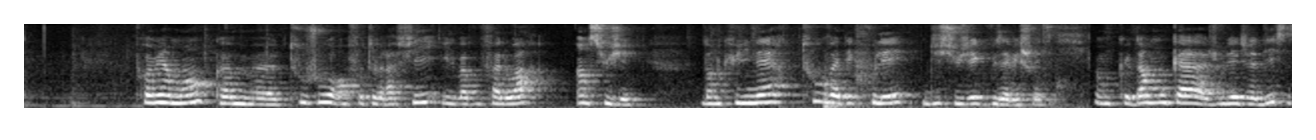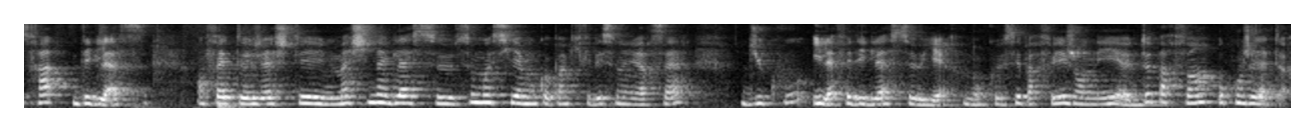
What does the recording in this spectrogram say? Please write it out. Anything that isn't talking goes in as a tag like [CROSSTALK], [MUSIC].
Premièrement, comme toujours en photographie, il va vous falloir un sujet. Dans le culinaire, tout va découler du sujet que vous avez choisi. Donc dans mon cas, je vous l'ai déjà dit, ce sera des glaces. En fait, j'ai acheté une machine à glace ce mois-ci à mon copain qui fait son anniversaire. Du coup, il a fait des glaces hier. Donc euh, c'est parfait, j'en ai euh, deux parfums au congélateur.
